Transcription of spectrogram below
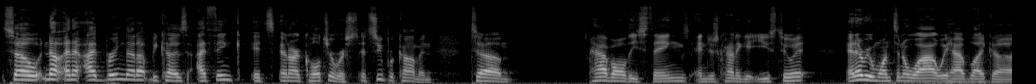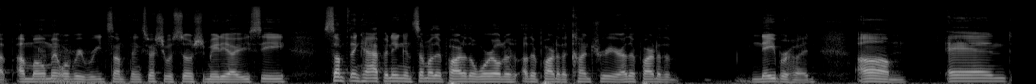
so no, and I bring that up because I think it's in our culture where it's super common to um, have all these things and just kind of get used to it And every once in a while, we have like a, a moment where we read something, especially with social media. You see something happening in some other part of the world or other part of the country or other part of the neighborhood. Um, and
